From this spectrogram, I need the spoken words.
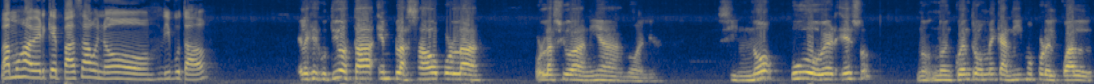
vamos a ver qué pasa o no, diputado? El Ejecutivo está emplazado por la, por la ciudadanía, Noelia si no pudo ver eso, no, encuentro un mecanismo por el cual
